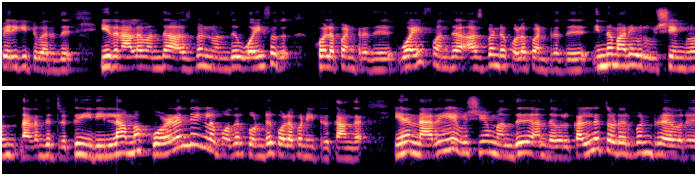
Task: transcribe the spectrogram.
பெருகிட்டு வருது. இதனால் வந்து ஹஸ்பண்ட் வந்து ஒய்ஃபை கொலை பண்ணுறது ஒய்ஃப் வந்து ஹஸ்பண்டை கொலை பண்ணுறது இந்த மாதிரி ஒரு விஷயங்களும் நடந்துட்டுருக்கு இது இல்லாமல் குழந்தைங்களை முதற்கொண்டு கொலை பண்ணிட்டு இருக்காங்க. ஏன்னா நிறைய விஷயம் வந்து அந்த ஒரு கள்ள தொடர்புன்ற ஒரு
